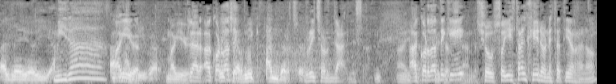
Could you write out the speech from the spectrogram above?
al mediodía. Mirá. a MacGyver. Claro, acordate. Richard Nick Anderson. Richard está, Acordate Richard que yo soy extranjero en esta tierra, ¿no?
